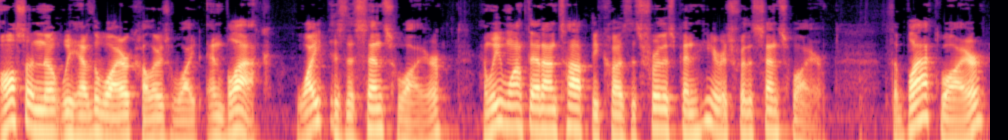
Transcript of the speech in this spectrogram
Also note we have the wire colors white and black. White is the sense wire, and we want that on top because this furthest pin here is for the sense wire. The black wire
